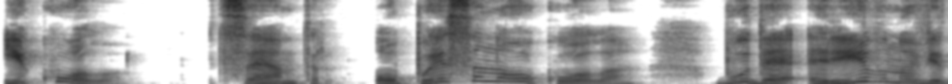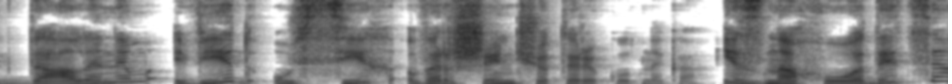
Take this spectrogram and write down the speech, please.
і коло? Центр описаного кола буде рівно віддаленим від усіх вершин чотирикутника і знаходиться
